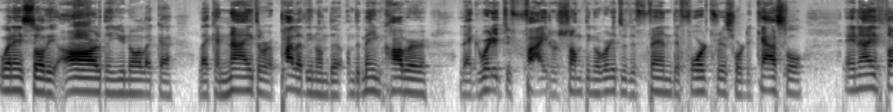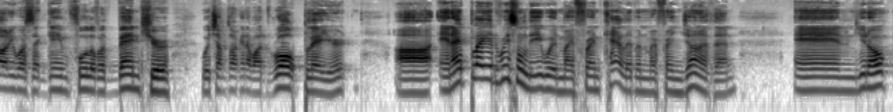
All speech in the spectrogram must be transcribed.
when I saw the art, and you know, like a like a knight or a paladin on the on the main cover, like ready to fight or something, or ready to defend the fortress or the castle. And I thought it was a game full of adventure, which I'm talking about Roll Player. Uh, and I played recently with my friend Caleb and my friend Jonathan and you know,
